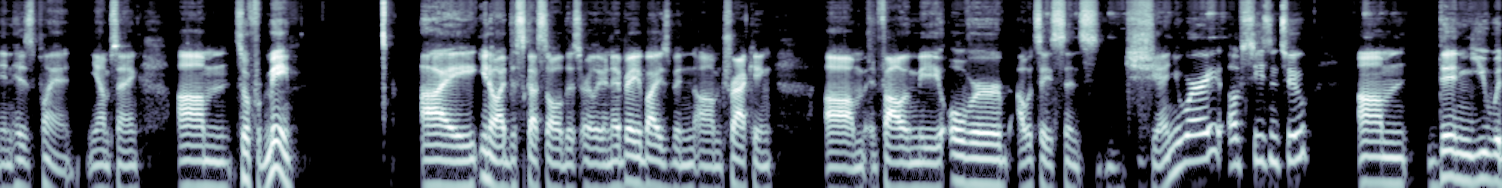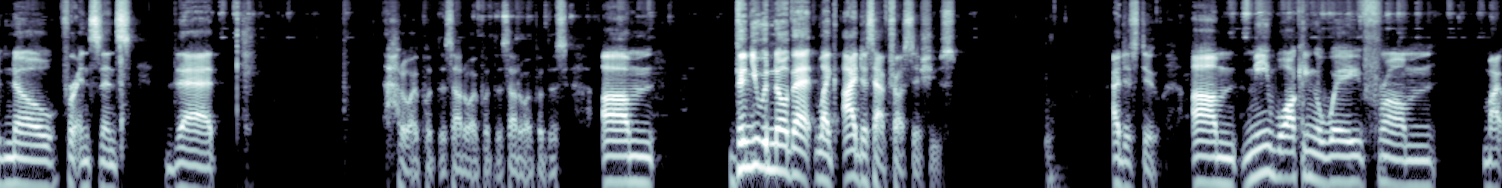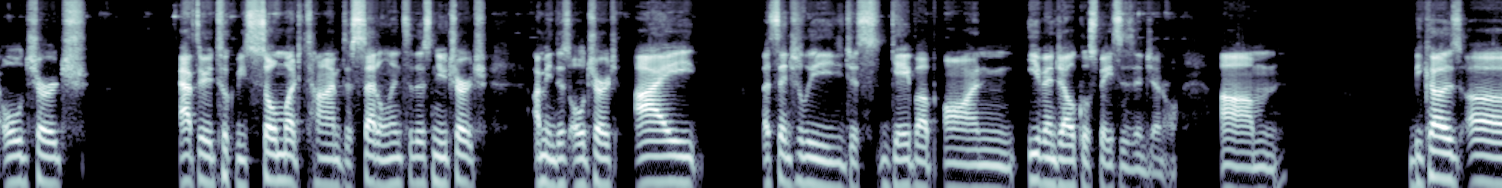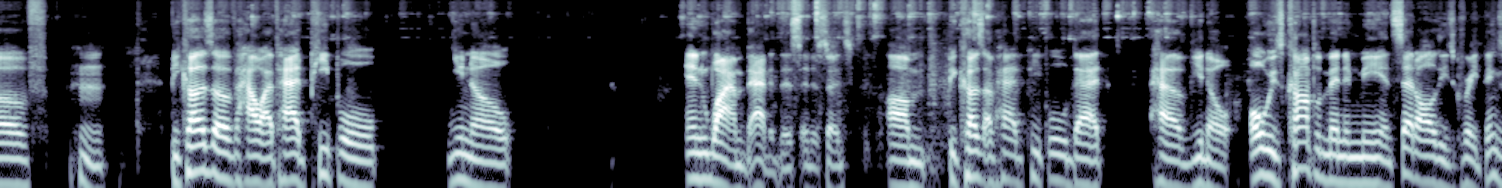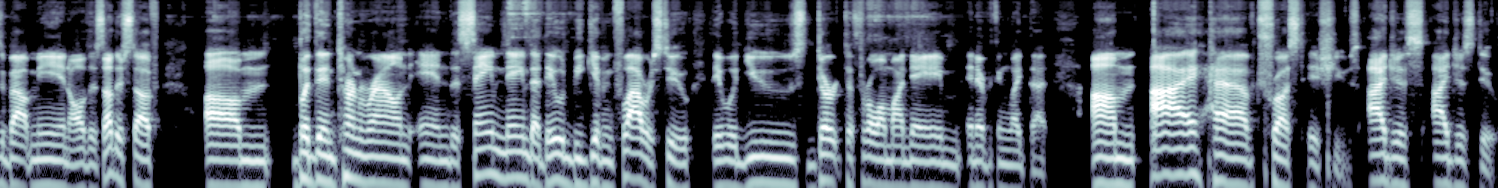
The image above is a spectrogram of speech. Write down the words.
in his plan. You know what I'm saying? Um, so for me, I, you know, I discussed all this earlier, and if anybody's been um tracking um and following me over, I would say since January of season two, um, then you would know, for instance, that how do I put this? How do I put this? How do I put this? Um, then you would know that like I just have trust issues. I just do. Um, me walking away from my old church after it took me so much time to settle into this new church, I mean this old church, I essentially just gave up on evangelical spaces in general. Um, because of hmm, because of how I've had people, you know, and why I'm bad at this in a sense. Um, because I've had people that have, you know, always complimented me and said all these great things about me and all this other stuff. Um, but then turn around and the same name that they would be giving flowers to, they would use dirt to throw on my name and everything like that. Um, I have trust issues. I just, I just do.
